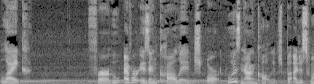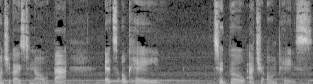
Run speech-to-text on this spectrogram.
like for whoever is in college or who is not in college, but I just want you guys to know that it's okay to go at your own pace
